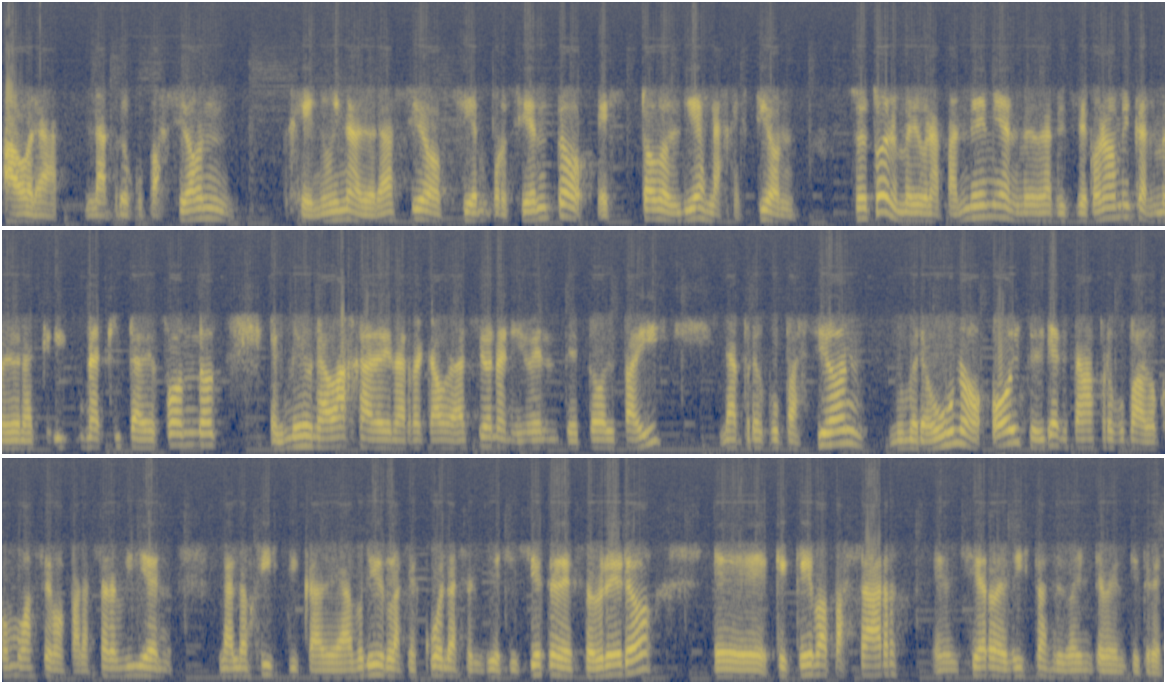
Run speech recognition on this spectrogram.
Ahora, la preocupación genuina de Horacio, 100%, es todo el día es la gestión sobre todo en medio de una pandemia, en medio de una crisis económica, en medio de una, quita de fondos, en medio de una baja de la recaudación a nivel de todo el país. La preocupación número uno, hoy te diría que está más preocupado cómo hacemos para hacer bien la logística de abrir las escuelas el 17 de febrero, eh, que qué va a pasar el cierre de listas del 2023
